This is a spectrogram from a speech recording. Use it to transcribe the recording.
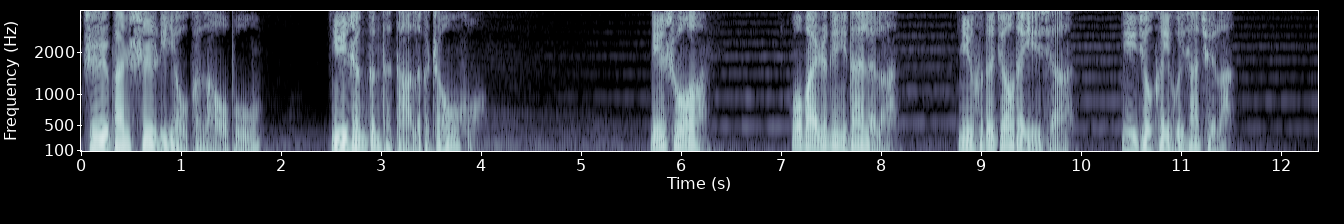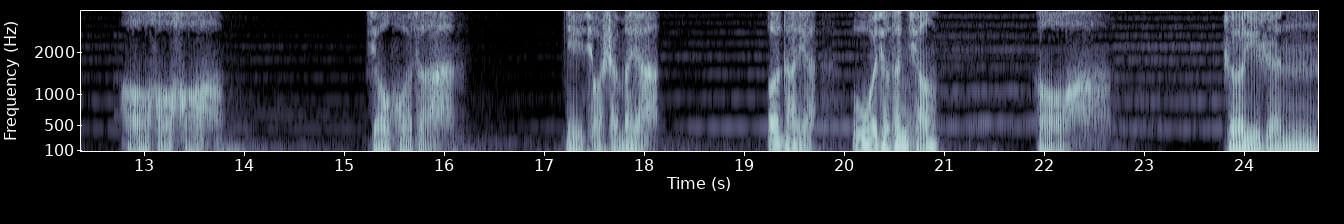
值班室里有个老伯，女人跟他打了个招呼。林叔，我把人给你带来了，你和他交代一下，你就可以回家去了。好，好，好，小伙子，你叫什么呀？呃，大爷，我叫三强。哦，这里人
